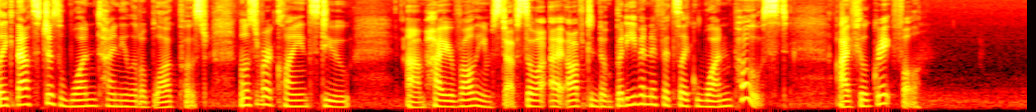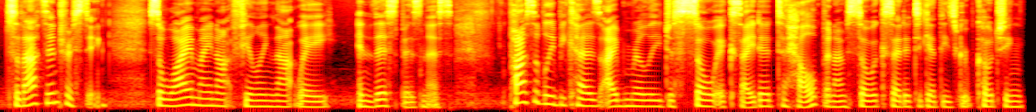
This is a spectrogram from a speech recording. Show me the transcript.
Like, that's just one tiny little blog post. Most of our clients do um, higher volume stuff. So I often don't, but even if it's like one post, I feel grateful. So that's interesting. So, why am I not feeling that way in this business? Possibly because I'm really just so excited to help and I'm so excited to get these group coaching,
